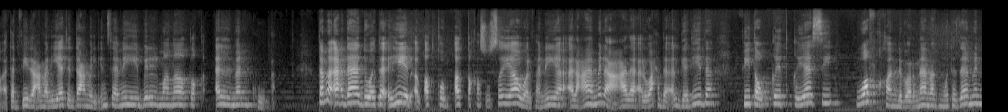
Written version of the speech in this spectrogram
وتنفيذ عمليات الدعم الإنساني بالمناطق المنكوبة. تم إعداد وتأهيل الأطقم التخصصية والفنية العاملة على الوحدة الجديدة في توقيت قياسي وفقا لبرنامج متزامن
